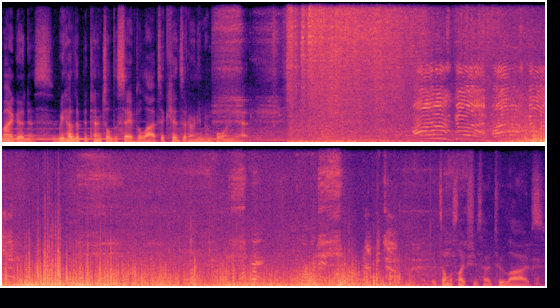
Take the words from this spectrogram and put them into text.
my goodness, we have the potential to save the lives of kids that aren't even born yet. It's almost like she's had two lives.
